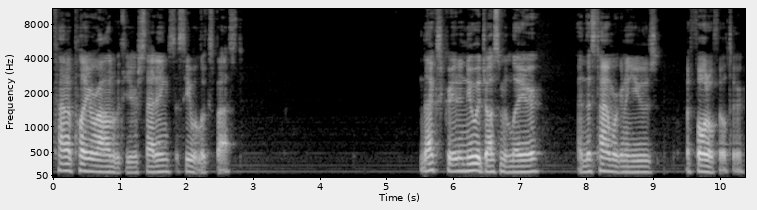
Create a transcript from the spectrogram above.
kind of play around with your settings to see what looks best. Next, create a new adjustment layer, and this time we're going to use a photo filter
